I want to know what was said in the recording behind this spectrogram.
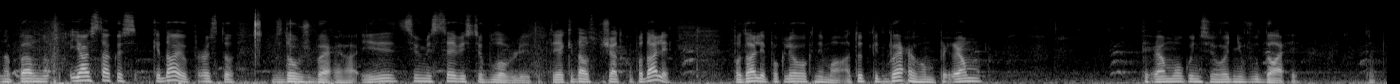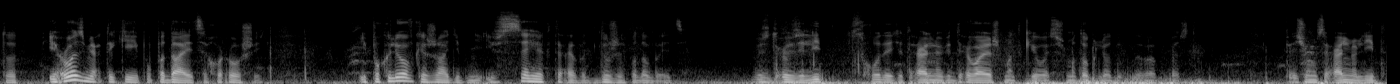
Напевно, я ось так ось кидаю просто вздовж берега і цю місцевість обловлюю. Тобто я кидав спочатку подалі, подалі покльовок нема. А тут під берегом прям, прям окунь сьогодні в ударі. Тобто і розмір такий попадається хороший, і покльовки жадібні, і все як треба. Дуже подобається. Ось, друзі, лід сходить, і ти реально відриваєш шматки, ось шматок льоду пливе просто. Причому це реально лід.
